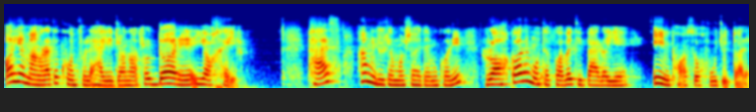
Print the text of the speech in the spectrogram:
آیا مهارت کنترل هیجانات رو داره یا خیر پس همونجور که مشاهده می‌کنید راهکار متفاوتی برای این پاسخ وجود داره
